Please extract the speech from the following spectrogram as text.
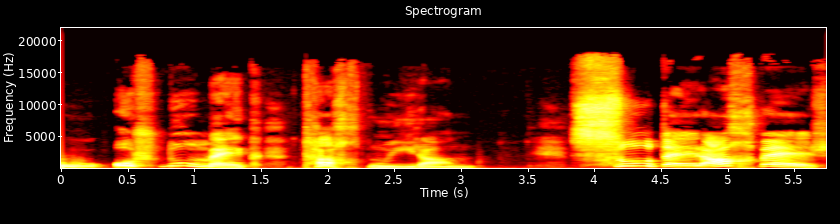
ու օշնում եք թախտն ու իրան սուտ էր ախպեր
